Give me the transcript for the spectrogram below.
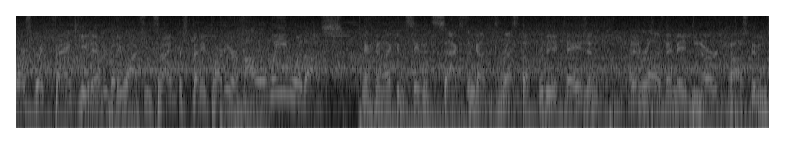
Course, quick thank you to everybody watching tonight for spending part of your Halloween with us. And I can see that Saxton got dressed up for the occasion. I didn't realize they made nerd costumes.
